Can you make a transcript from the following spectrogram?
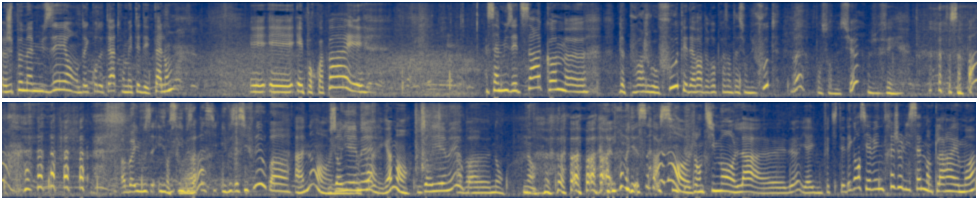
Je peux m'amuser, en des cours de théâtre, on mettait des talons. Et, et- et pourquoi pas et S'amuser de ça comme euh, de pouvoir jouer au foot et d'avoir des représentations du foot. Ouais. Bonsoir monsieur, je fais... C'est sympa. Ah bah, il, vous a, il, vous a pas si- il vous a sifflé ou pas? Ah non. Vous auriez aimé? bonsoir. Vous auriez aimé Ah ou bah pas? euh, non. Non. ah non, mais il y a ça Ah aussi. non, gentiment, là, euh, il y a une petite élégance. Il y avait une très jolie scène dans Clara et moi,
